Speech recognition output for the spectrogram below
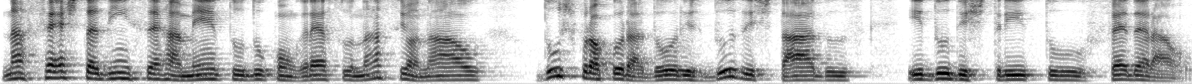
na festa de encerramento do Congresso Nacional dos Procuradores dos Estados e do Distrito Federal.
